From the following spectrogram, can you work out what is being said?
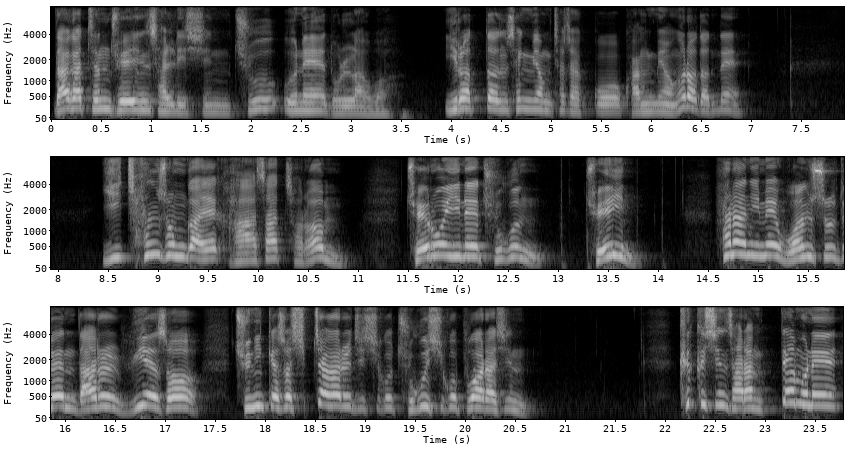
나 같은 죄인 살리신 주 은혜 놀라워 잃었던 생명 찾았고 광명을 얻었네. 이 찬송가의 가사처럼 죄로 인해 죽은 죄인, 하나님의 원수된 나를 위해서 주님께서 십자가를 지시고 죽으시고 부활하신 그 크신 사랑 때문에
